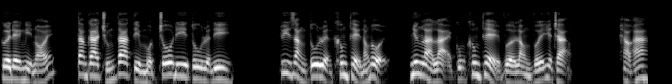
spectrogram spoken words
cười đề nghị nói, tam ca chúng ta tìm một chỗ đi tu luyện đi. Tuy rằng tu luyện không thể nóng nổi, nhưng là lại cũng không thể vừa lòng với hiện trạng. Hảo A.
